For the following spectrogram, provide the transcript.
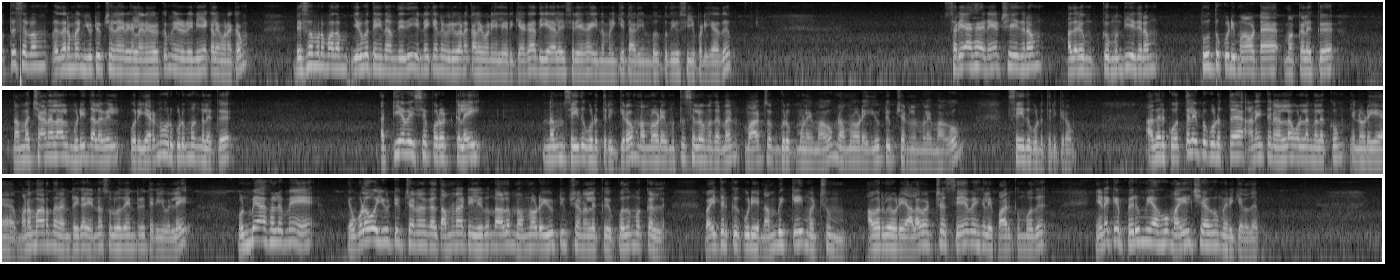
Muthuselvam weatherman YouTube சேனல்கள் அனைவருக்கும் என்னுடைய இனிய கலை வணக்கம். டிசம்பர் மாதம் இருபத்தைந்தாம் தேதி இன்றைக்கான விரிவான கலைவணியில் இருக்காக அதிகாலை சரியாக ஐந்து மணிக்கு தாடி என்பது பதிவு செய்யப்படுகிறது. சரியாக நேற்றைய தினம் அதற்கு முந்தைய தினம் தூத்துக்குடி மாவட்ட மக்களுக்கு நம்ம சேனலால் முடிந்த அளவில் ஒரு இரநூறு குடும்பங்களுக்கு அத்தியாவசிய பொருட்களை நம் செய்து கொடுத்திருக்கிறோம். நம்மளுடைய முத்துசெல்வம் மதர்மன் வாட்ஸ்அப் குரூப் மூலயமாகவும் நம்மளுடைய யூடியூப் சேனல் மூலயமாகவும் செய்து கொடுத்திருக்கிறோம். அதற்கு ஒத்துழைப்பு கொடுத்த அனைத்து நல்ல உள்ளங்களுக்கும் என்னுடைய மனமார்ந்த நன்றிகள். என்ன சொல்வதென்று தெரியவில்லை. உண்மையாகலுமே எவ்வளவோ யூடியூப் சேனல்கள் தமிழ்நாட்டில் இருந்தாலும் நம்மளோட யூடியூப் சேனலுக்கு பொதுமக்கள் வைத்திருக்கக்கூடிய நம்பிக்கை மற்றும் அவர்களுடைய அளவற்ற சேவைகளை பார்க்கும்போது எனக்கே பெருமையாகவும் மகிழ்ச்சியாகவும் இருக்கிறது.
